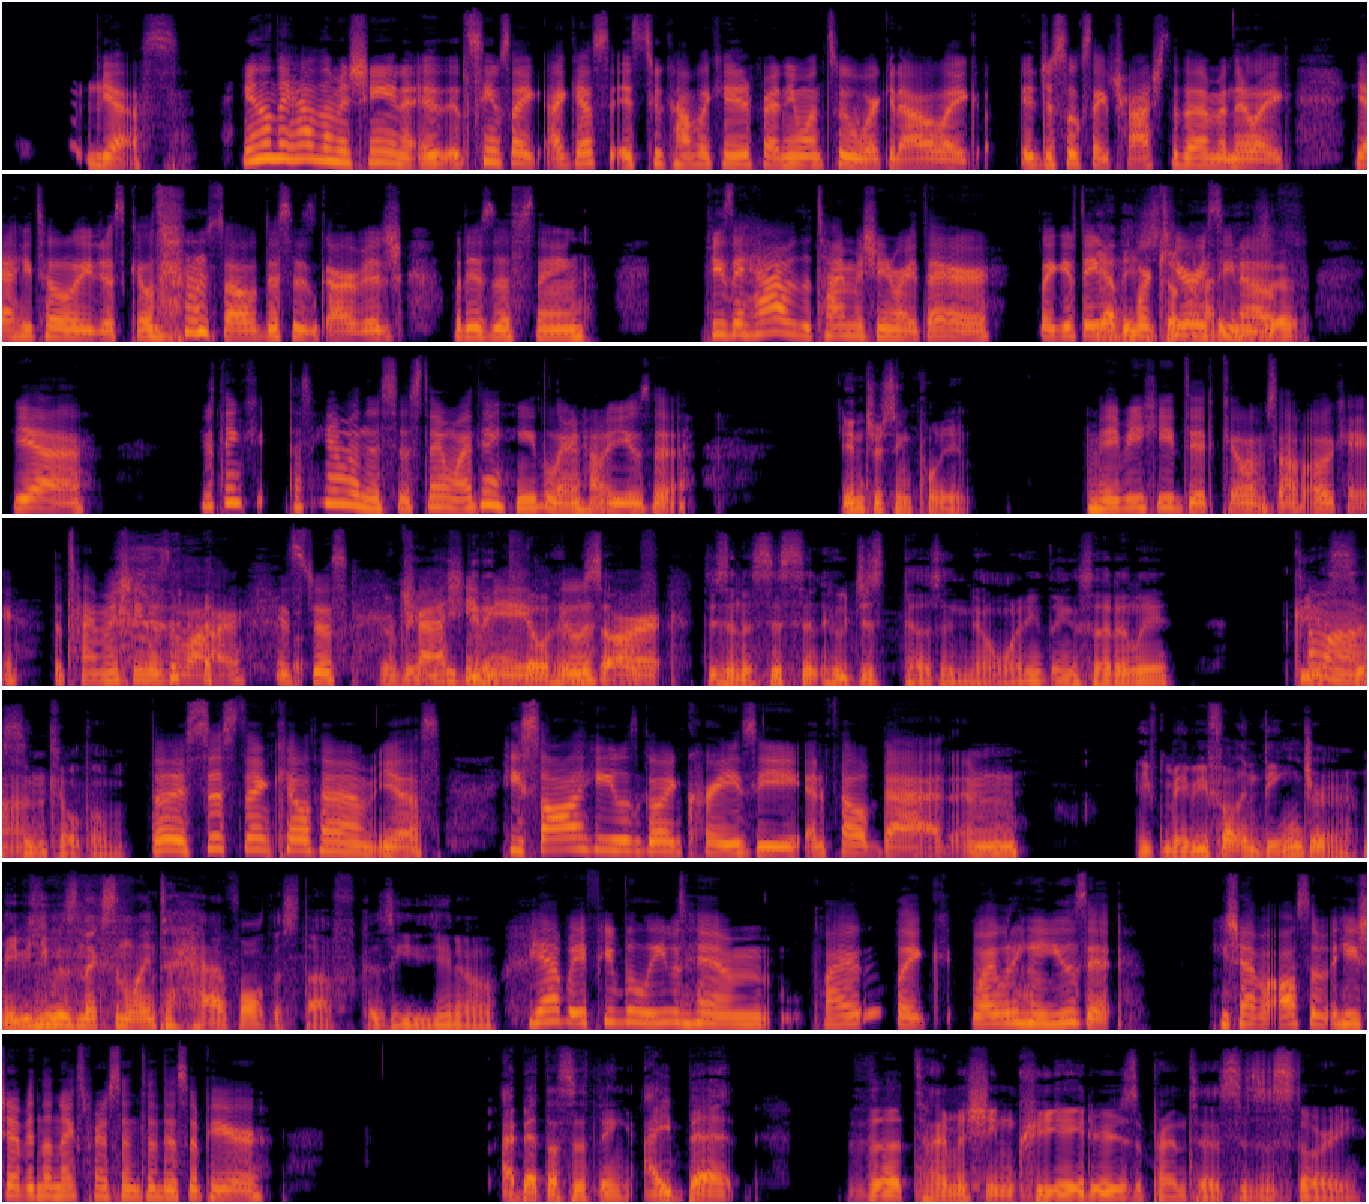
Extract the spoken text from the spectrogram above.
Yes. You know, they have the machine. It, it seems like, I guess it's too complicated for anyone to work it out. Like, it just looks like trash to them. And they're like, yeah, he totally just killed himself. This is garbage. What is this thing? Because they have the time machine right there. Like, if they yeah, they were just don't know curious enough. Yeah. You think, doesn't he have an assistant? Why didn't he learn how to use it? Interesting point. Maybe he did kill himself. Okay. The time machine is a lie. It's just Or maybe trash he didn't made. kill It was art. There's an assistant who just doesn't know anything suddenly. The Come assistant on. killed him. The assistant killed him. Yes. He saw he was going crazy and felt bad and He maybe he felt in danger. Maybe he was next in line to have all the stuff because he, you know, yeah, but if he believes him, why like why wouldn't he use it? He should have also he should have been the next person to disappear. I bet that's the thing. I bet the Time Machine Creator's Apprentice is a story.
